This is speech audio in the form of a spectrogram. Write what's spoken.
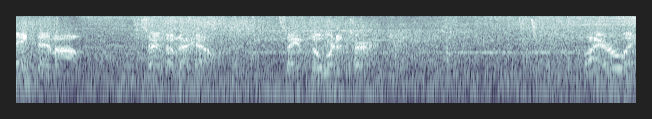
Take them out. Send them to hell. They have nowhere to turn. Fire away.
